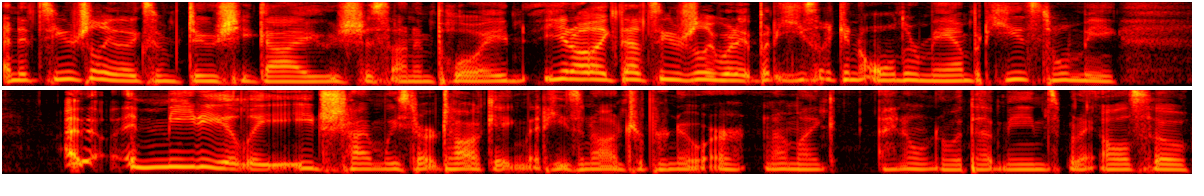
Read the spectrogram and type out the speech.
and it's usually like some douchey guy who's just unemployed. You know, like that's usually what it, but he's like an older man, but he's told me uh, immediately each time we start talking that he's an entrepreneur. And I'm like, I don't know what that means, but I also,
